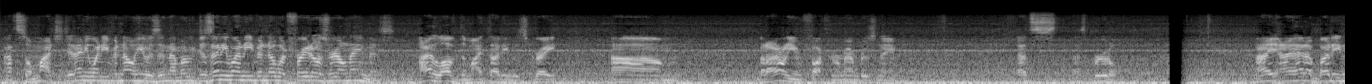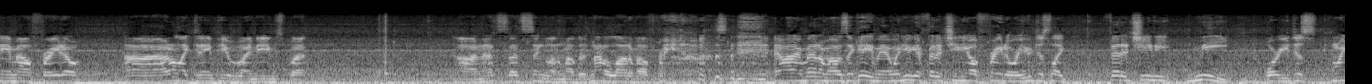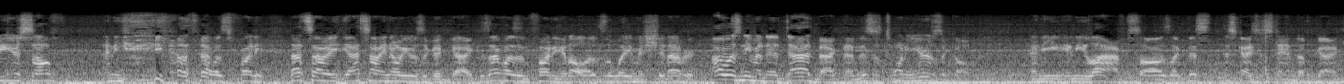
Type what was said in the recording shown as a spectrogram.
Not so much. Did anyone even know he was in that movie? Does anyone even know what Fredo's real name is? I loved him. I thought he was great. Um, but I don't even fucking remember his name. That's that's brutal. I, I had a buddy named Alfredo. Uh, I don't like to name people by names, but uh, and that's that's singling him out. There's not a lot of Alfredos. and when I met him, I was like, "Hey, man, when you get fettuccine Alfredo, are you just like fettuccine me, or you just point at yourself?" And he, he thought that was funny. That's how he, that's how I know he was a good guy because that wasn't funny at all. It was the lamest shit ever. I wasn't even a dad back then. This is 20 years ago, and he and he laughed. So I was like, "This this guy's a stand-up guy."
